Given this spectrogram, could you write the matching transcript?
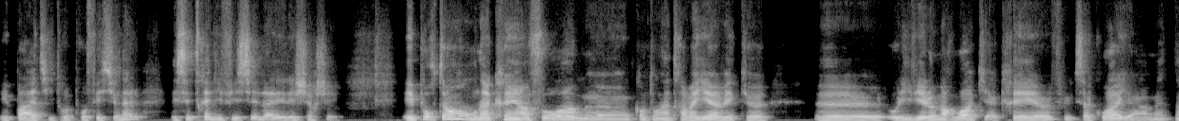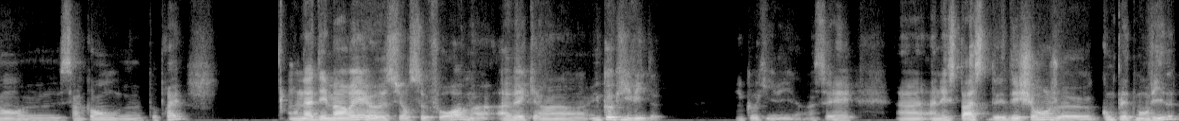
et pas à titre professionnel, et c'est très difficile d'aller les chercher. Et pourtant, on a créé un forum euh, quand on a travaillé avec Olivier Lemarois, qui a créé Fluxaqua il y a maintenant cinq ans à peu près. On a démarré sur ce forum avec une coquille vide. Une coquille vide. Hein. C'est un, espace d'échange euh, complètement vide.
